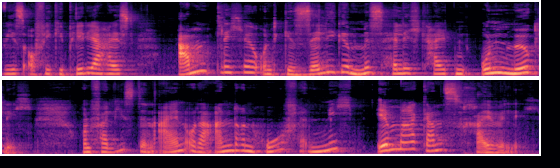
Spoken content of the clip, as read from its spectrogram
wie es auf Wikipedia heißt, amtliche und gesellige Misshelligkeiten unmöglich und verließ den ein oder anderen Hof nicht immer ganz freiwillig.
